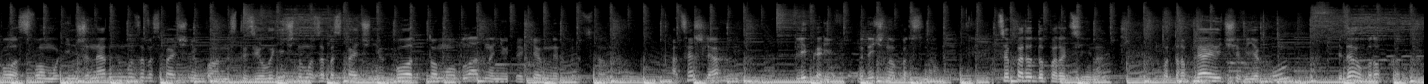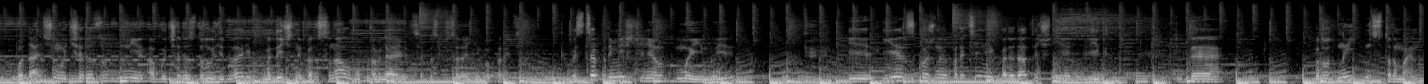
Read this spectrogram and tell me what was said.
по своєму інженерному забезпеченню, по анестезіологічному забезпеченню, по тому обладнанню, яке в них представлено. А це шлях лікарів, медичного персоналу. Це передопераційна, потрапляючи в яку йде обробка рук. Подальшому через одні або через другі двері медичний персонал направляється безпосередньо в операційну. Ось це приміщення мийної, і є з кожної операційної передаточні вікна, де брудний інструмент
